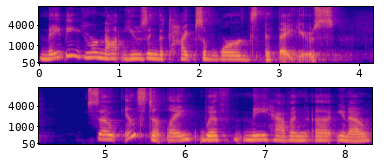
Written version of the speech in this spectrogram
maybe you're not using the types of words that they use." So instantly, with me having a, you know,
